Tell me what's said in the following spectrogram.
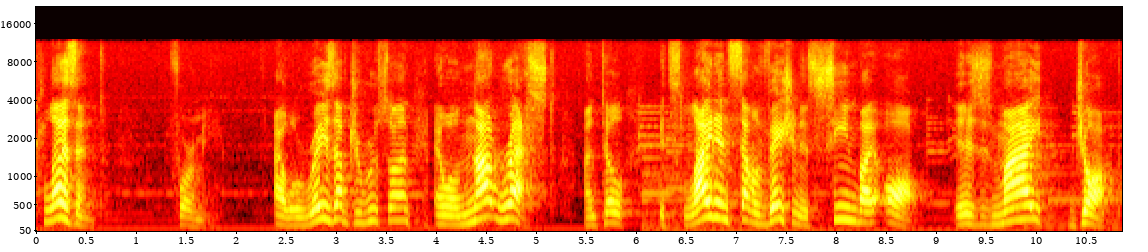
pleasant for me. I will raise up Jerusalem and will not rest until its light and salvation is seen by all. It is my job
